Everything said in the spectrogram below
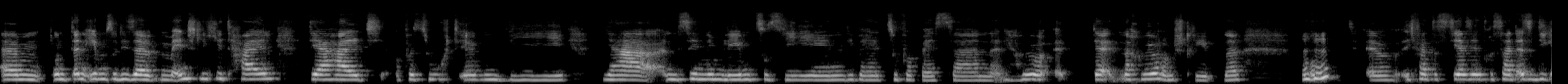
Ähm, und dann eben so dieser menschliche Teil, der halt versucht irgendwie ja einen Sinn im Leben zu sehen, die Welt zu verbessern, der nach höherem strebt. Ne? Mhm. Und äh, ich fand das sehr, sehr interessant. Also die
